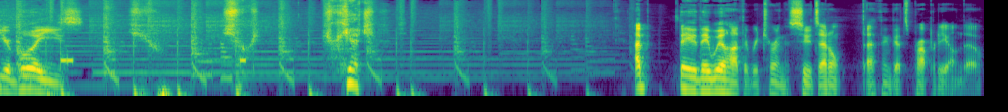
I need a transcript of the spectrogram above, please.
Your you catch. I, they they will have to return the suits. I don't. I think that's property owned though.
